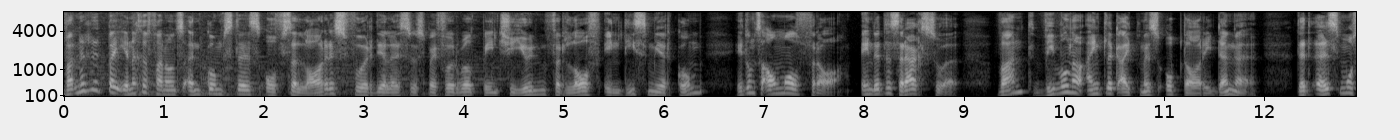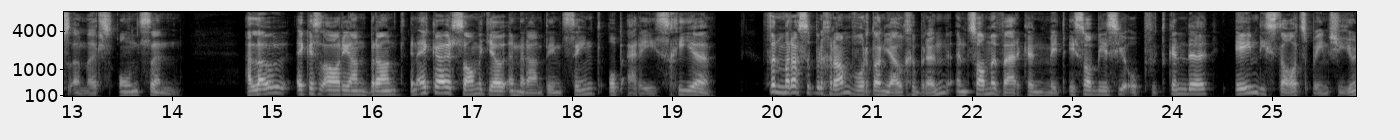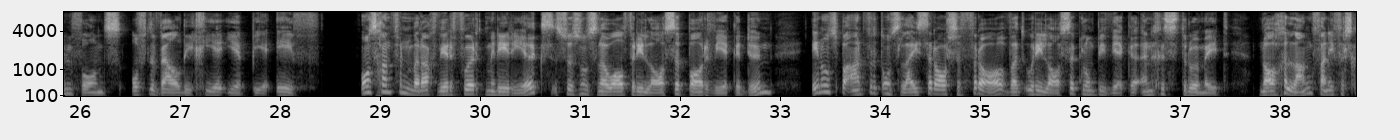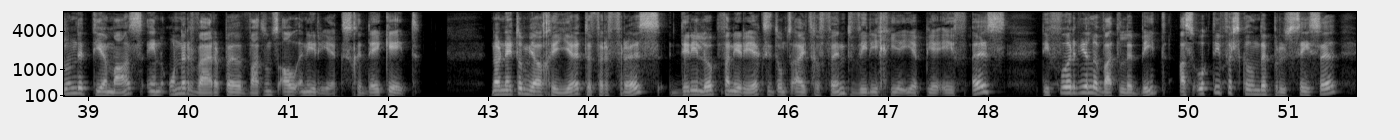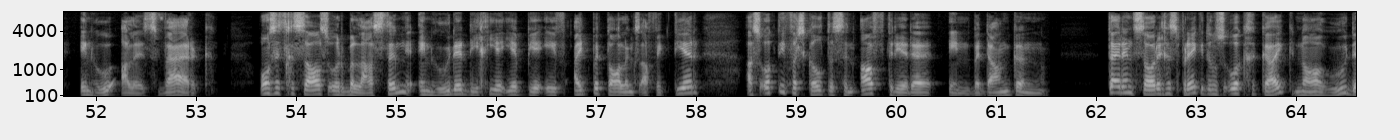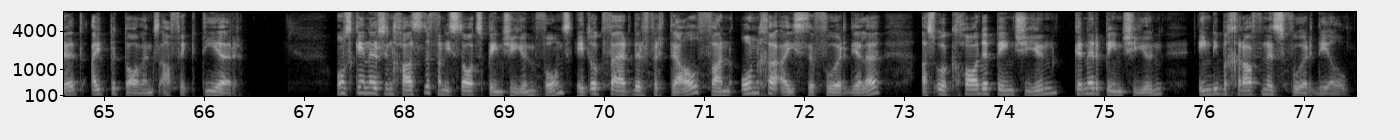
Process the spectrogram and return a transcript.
Wanneer dit by enige van ons inkomste of salarisvoordele soos byvoorbeeld pensioen, verlof en dies meer kom, het ons almal vra. En dit is reg so, want wie wil nou eintlik uitmis op daardie dinge? Dit is mos immers onsin. Hallo, ek is Adrian Brandt en ek kuier saam met jou in Rand en Sent op RSG. Vanmiddag se program word aan jou gebring in samewerking met SABC Opvoedkunde en die Staatspensioenfonds, oftewel die GEPF. Ons gaan vanmiddag weer voort met die reeks soos ons nou al vir die laaste paar weke doen en ons beantwoord ons luisteraars se vrae wat oor die laaste klompie weke ingestroom het, na gelang van die verskillende temas en onderwerpe wat ons al in die reeks gedek het. Nou net om jou geheue te verfris, deur die loop van die reeks het ons uitgevind wie die GEPF is, die voordele wat hulle bied, asook die verskillende prosesse en hoe alles werk. Ons het gesels oor belasting en hoe dit die GEPF uitbetalings affekteer, asook die verskil tussen aftrede en bedanking. Tydens daardie gesprek het ons ook gekyk na hoe dit uitbetalings affekteer. Ons kenners en gaste van die Staatspensioenfonds het ook verder vertel van ongeëiste voordele asook gadepensioen, kinderpensioen en die begrafnisvoordeel.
